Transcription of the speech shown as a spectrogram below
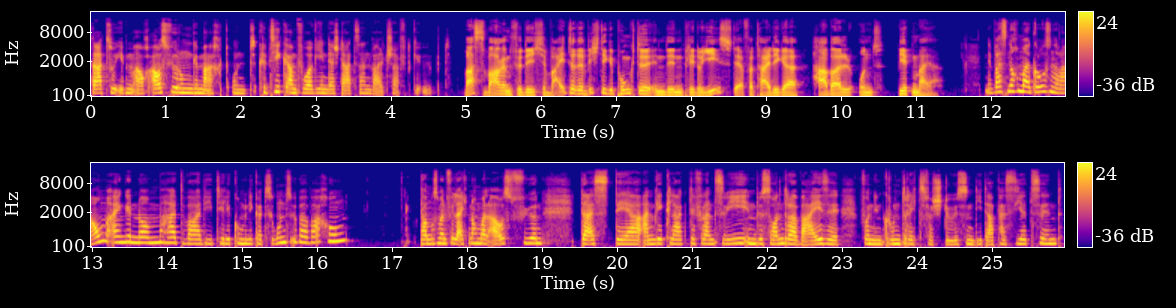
dazu eben auch Ausführungen gemacht und Kritik am Vorgehen der Staatsanwaltschaft geübt. Was waren für dich weitere wichtige Punkte in den Plädoyers der Verteidiger Haberl und Birkenmeier? Was nochmal großen Raum eingenommen hat, war die Telekommunikationsüberwachung. Da muss man vielleicht nochmal ausführen, dass der Angeklagte Franz W. in besonderer Weise von den Grundrechtsverstößen, die da passiert sind,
